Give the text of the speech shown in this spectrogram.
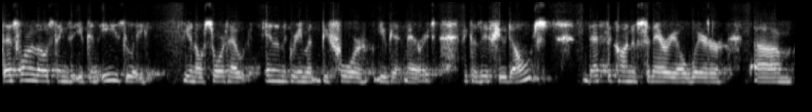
That's one of those things that you can easily you know, sort out in an agreement before you get married. Because if you don't, that's the kind of scenario where um,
